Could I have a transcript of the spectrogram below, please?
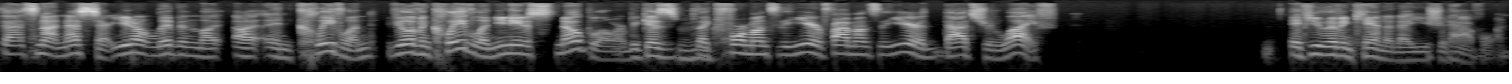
that's not necessary. You don't live in like uh, in Cleveland. If you live in Cleveland, you need a snow blower because Mhm. like 4 months of the year, 5 months of the year, that's your life. If you live in Canada, you should have one.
